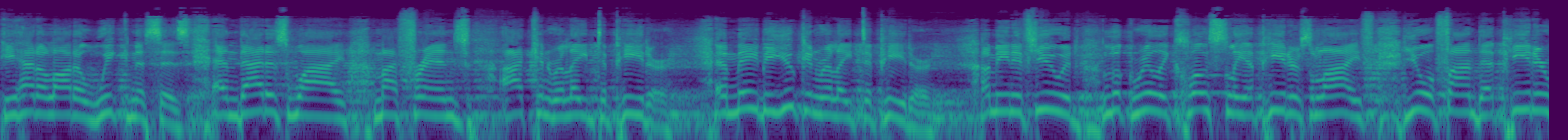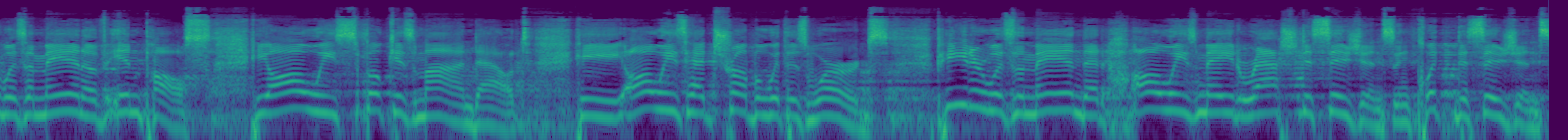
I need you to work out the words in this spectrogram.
He had a lot of weaknesses. And that is why, my friends, I can relate to Peter. And maybe you can relate to Peter. I mean, if you would look really closely at Peter's life, you will find that Peter was a man of impulse. He always spoke his mind out. He always had trouble with his words. Peter was the man that always made rash decisions and quick decisions.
